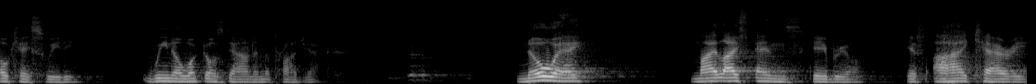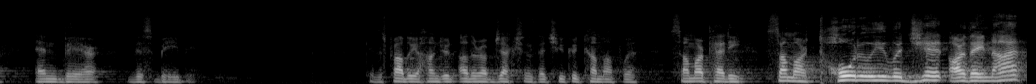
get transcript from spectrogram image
Okay, sweetie, we know what goes down in the projects. No way my life ends, Gabriel, if I carry and bear this baby. Okay, there's probably a hundred other objections that you could come up with. Some are petty, some are totally legit, are they not?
